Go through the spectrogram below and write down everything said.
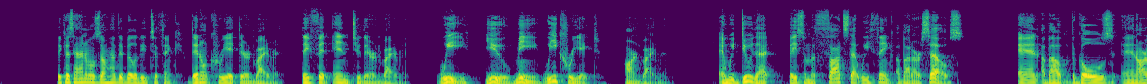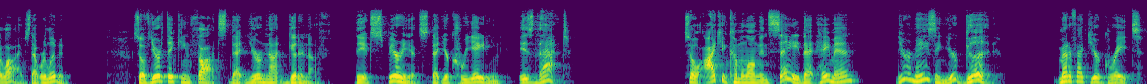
Because animals don't have the ability to think, they don't create their environment, they fit into their environment. We, you, me, we create our environment. And we do that based on the thoughts that we think about ourselves and about the goals and our lives that we're living. So if you're thinking thoughts that you're not good enough, the experience that you're creating is that. So I can come along and say that, hey, man, you're amazing. You're good. Matter of fact, you're great.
